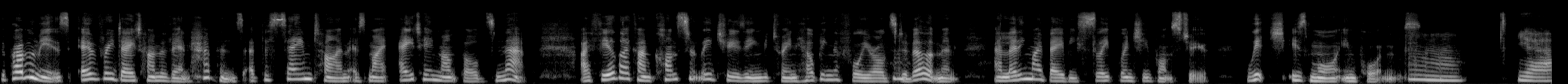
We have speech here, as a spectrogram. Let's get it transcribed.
The problem is, every daytime event happens at the same time as my 18 month old's nap. I feel like I'm constantly choosing between helping the four year old's Mm. development and letting my baby sleep when she wants to. Which is more important? Mm. Yeah,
